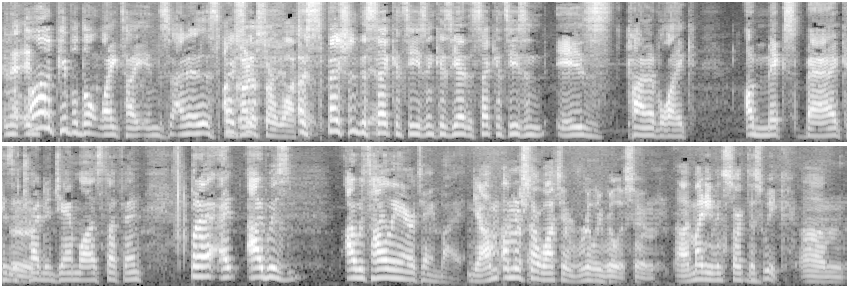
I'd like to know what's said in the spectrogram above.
And that- a lot of people don't like Titans, and especially gonna start watching especially the second season because yeah, the second season is kind of like a mixed bag because Mm. they tried to jam a lot of stuff in. But I, I, I was. I was highly entertained by it. Yeah, I'm, I'm gonna start watching really, really soon. I might even start this week. Um,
